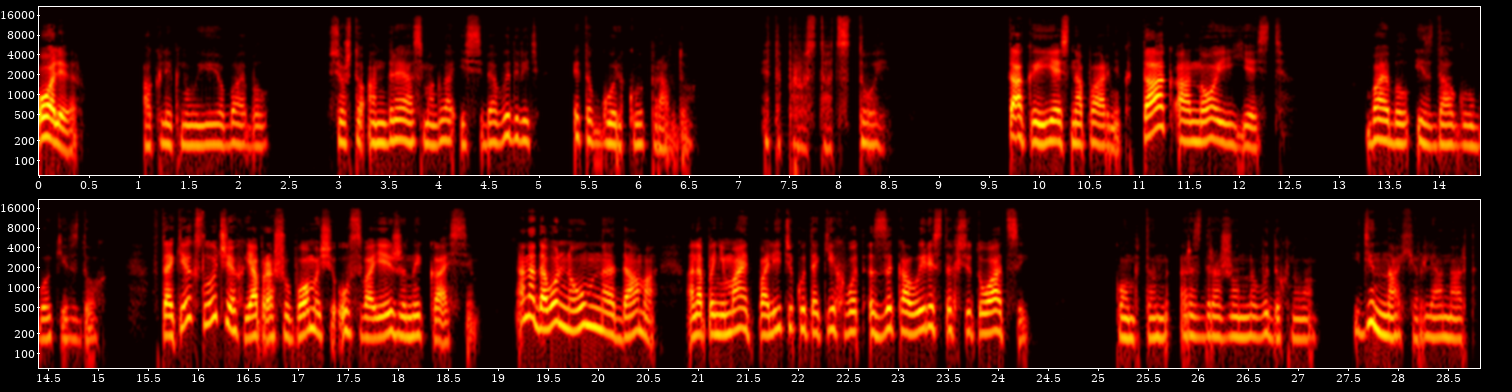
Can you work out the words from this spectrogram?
«Оливер!» — окликнул ее Байбл. Все, что Андреа смогла из себя выдавить, — это горькую правду. Это просто отстой. Так и есть, напарник, так оно и есть. Байбл издал глубокий вздох. В таких случаях я прошу помощи у своей жены Касси. Она довольно умная дама, она понимает политику таких вот заковыристых ситуаций. Комптон раздраженно выдохнула. «Иди нахер, Леонард!»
